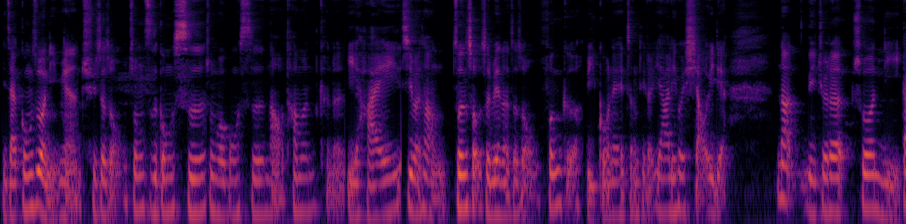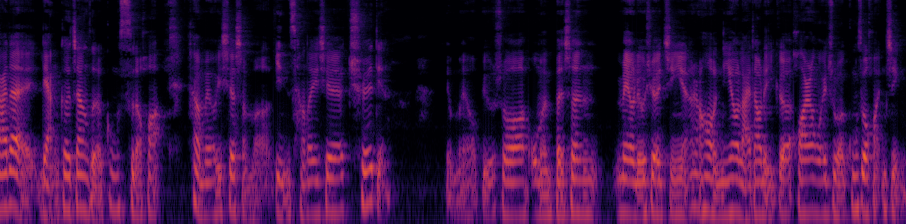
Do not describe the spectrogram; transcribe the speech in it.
你在工作里面去这种中资公司、中国公司，然后他们可能也还基本上遵守这边的这种风格，比国内整体的压力会小一点。那你觉得说你待在两个这样子的公司的话，它有没有一些什么隐藏的一些缺点？有没有比如说我们本身？没有留学的经验，然后你又来到了一个华人为主的工作环境，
